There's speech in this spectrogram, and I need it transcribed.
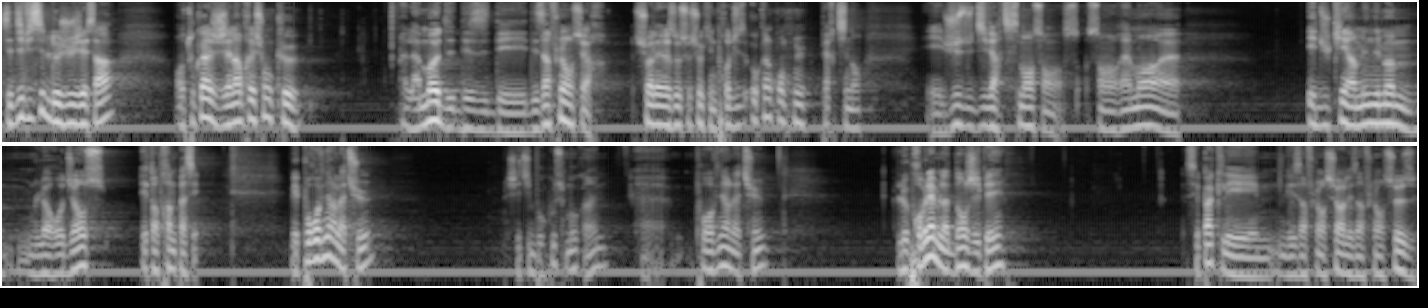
c'est difficile de juger ça. En tout cas j'ai l'impression que la mode des, des, influenceurs sur les réseaux sociaux qui ne produisent aucun contenu pertinent et juste du divertissement sans, sans vraiment euh, éduquer un minimum leur audience est en train de passer. Mais pour revenir là-dessus j'ai dit beaucoup ce mot quand même. Euh, pour revenir là-dessus, le problème là-dedans, JP, c'est pas que les, influenceurs, les influenceuses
